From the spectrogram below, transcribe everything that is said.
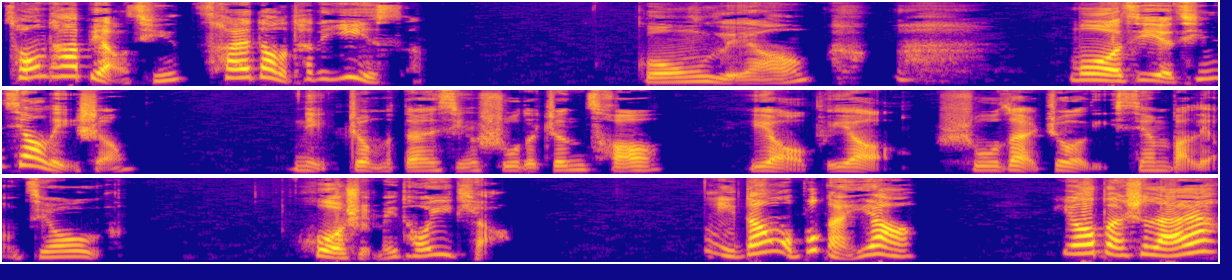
从他表情猜到了他的意思。公粮，墨迹也轻笑了一声：“你这么担心叔的贞操，要不要叔在这里先把粮交了？”祸水眉头一挑：“你当我不敢要？有本事来啊！”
